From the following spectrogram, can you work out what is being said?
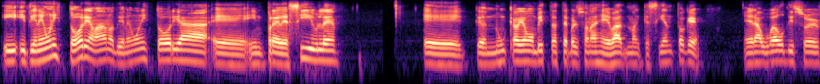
Y, y tiene una historia, mano, tiene una historia eh, impredecible, eh, que nunca habíamos visto a este personaje de Batman, que siento que era well deserved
